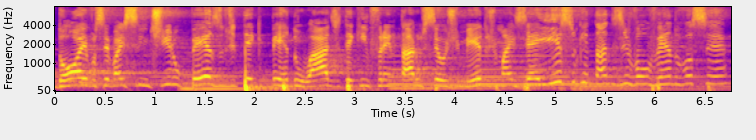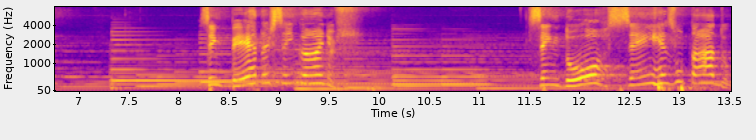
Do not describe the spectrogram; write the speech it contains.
dói, você vai sentir o peso de ter que perdoar, de ter que enfrentar os seus medos, mas é isso que está desenvolvendo você. Sem perdas, sem ganhos. Sem dor, sem resultado.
